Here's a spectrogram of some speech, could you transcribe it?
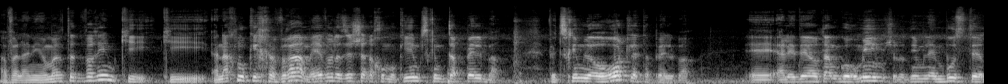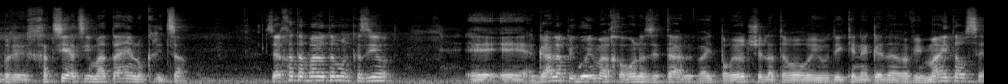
אבל אני אומר את הדברים כי, כי אנחנו כחברה, מעבר לזה שאנחנו מוקיעים, צריכים לטפל בה וצריכים להורות לטפל בה אה, על ידי אותם גורמים שנותנים להם בוסטר בחצי עצימת העין או קריצה. זה אחת הבעיות המרכזיות. אה, אה, גל הפיגועים האחרון הזה, טל, וההתפרעויות של הטרור היהודי כנגד הערבים, מה היית עושה?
